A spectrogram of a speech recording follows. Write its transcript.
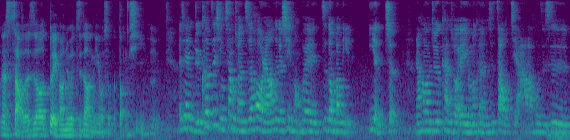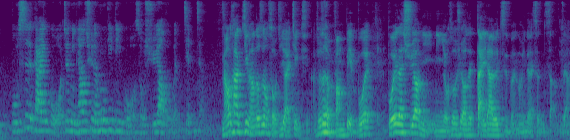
那扫了之后，对方就会知道你有什么东西。嗯而且旅客自行上传之后，然后那个系统会自动帮你验证，然后就看说，哎、有没有可能是造假啊，或者是不是该国就你要去的目的地国所需要的文件这样。然后它基本上都是用手机来进行啊，就是很方便，不会不会再需要你你有时候需要再带一大堆纸本的东西在身上这样。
